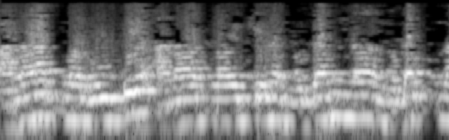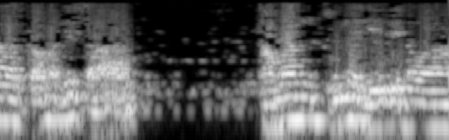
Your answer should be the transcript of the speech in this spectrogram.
අනාත්ම රූපය අනාත්මයි කියලා නොදන්නා නොදක්නා කම නිසා තමන් තුල යෙදෙනවා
